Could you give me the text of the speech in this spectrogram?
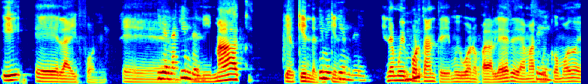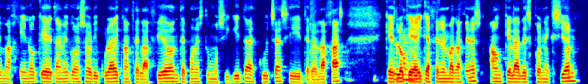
y eh, el iPhone. Eh, Y en la Kindle. Ni Mac y el Kindle. Y el Kindle. Kindle. Kindle muy importante y muy bueno para leer y además muy cómodo. Imagino que también con esos auriculares, cancelación, te pones tu musiquita, escuchas y te relajas, que es lo que hay que hacer en vacaciones, aunque la desconexión,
